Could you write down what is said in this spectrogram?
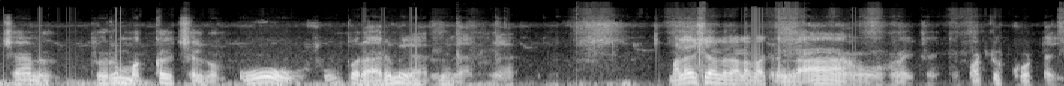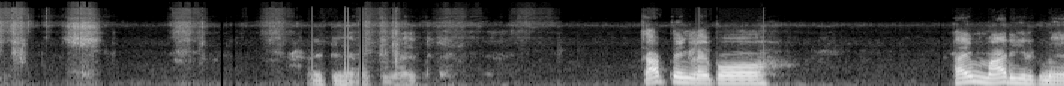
சேனல் பெரும் மக்கள் செல்வம். ஓ சூப்பர். அருமை அருமை அருமை அருமை. மலேசியாவில் வேலை பார்க்குறீங்களா? ஓ ரைட் ரைட் பட்டுக்கோட்டை. ரைட்டுங்க ரைட்டுங்க ரைட் சாப்பிட்டீங்களா இப்போ? டைம் மாறி இருக்குமே.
